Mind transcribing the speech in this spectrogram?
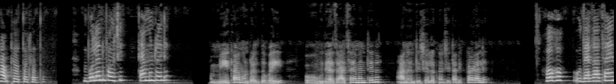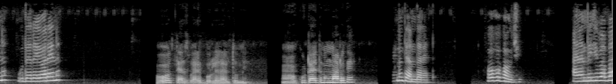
हा ठेवतो ठेवतो. बोला ना भाऊजी काय म्हणून राहिले? मी काय म्हणतो तू बाई? उद्या जायचं आहे म्हणते ना आनंदीच्या लग्नाची तारीख कळाली? हो हो उद्या जायचं आहे ना उद्या रविवार आहे ना? हो त्याच बऱ्याच बोलले तुम्ही. कुठं आहे मग मारुते ते अंदर आहेत हो हो भाऊजी. आनंदीजी बाबा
